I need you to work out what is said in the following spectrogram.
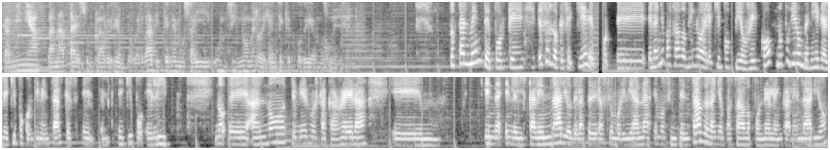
Carminia, la nata es un claro ejemplo, ¿verdad? Y tenemos ahí un sinnúmero de gente que podríamos mencionar. Totalmente, porque eso es lo que se quiere. El año pasado vino el equipo Pío Rico, no pudieron venir el equipo continental, que es el, equipo elite. No, eh, al no tener nuestra carrera, em, en, el calendario de la Federación Boliviana. Hemos intentado el año pasado ponerla en calendario,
